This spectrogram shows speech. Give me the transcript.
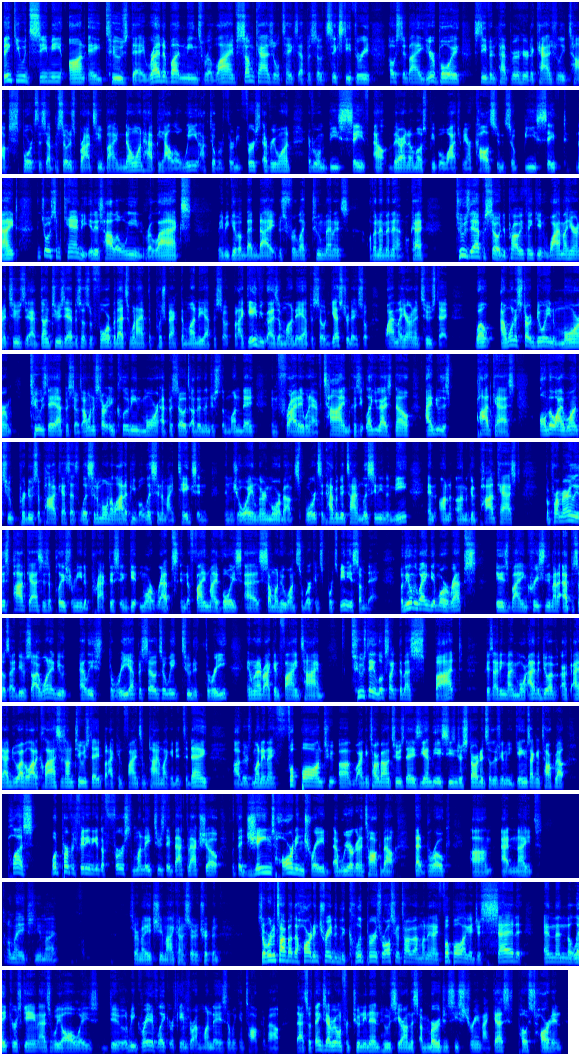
Think you would see me on a Tuesday. Red button means we're live. Some Casual Takes episode 63, hosted by your boy, Steven Pepper, here to casually talk sports. This episode is brought to you by No One. Happy Halloween, October 31st, everyone. Everyone be safe out there. I know most people watch me are college students, so be safe tonight. Enjoy some candy. It is Halloween. Relax. Maybe give up that diet just for like two minutes of an M&M, okay? Tuesday episode, you're probably thinking, why am I here on a Tuesday? I've done Tuesday episodes before, but that's when I have to push back the Monday episode. But I gave you guys a Monday episode yesterday. So why am I here on a Tuesday? Well, I want to start doing more Tuesday episodes. I want to start including more episodes other than just the Monday and Friday when I have time. Because, like you guys know, I do this podcast although I want to produce a podcast that's listenable and a lot of people listen to my takes and enjoy and learn more about sports and have a good time listening to me and on, on a good podcast. But primarily, this podcast is a place for me to practice and get more reps and to find my voice as someone who wants to work in sports media someday. But the only way I can get more reps is by increasing the amount of episodes I do. So I want to do at least three episodes a week, two to three, and whenever I can find time. Tuesday looks like the best spot because I think my more I do have I, I, do have a lot of classes on Tuesday, but I can find some time like I did today. Uh, there's Monday night football on two. Uh, I can talk about on Tuesdays. The NBA season just started, so there's going to be games I can talk about. Plus, what perfect fitting to get the first Monday Tuesday back to back show with the James Harden trade that we are going to talk about that broke um, at night. Oh my HDMI. Sorry, my HDMI kind of started tripping. So we're going to talk about the Harden trade to the Clippers. We're also going to talk about Monday Night Football, like I just said and then the Lakers game as we always do. It would be great if Lakers games were on Mondays and we can talk about that. So thanks everyone for tuning in who's here on this emergency stream, I guess post Harden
